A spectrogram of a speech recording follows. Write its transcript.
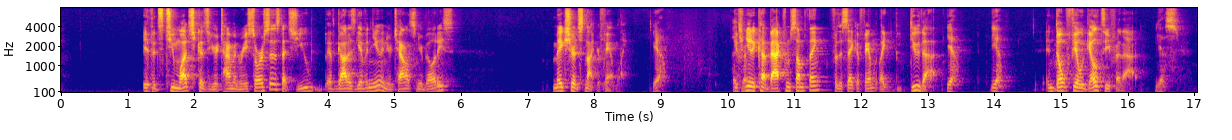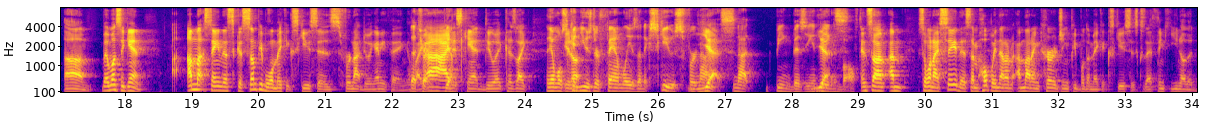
if it's too much because of your time and resources that you if God has given you and your talents and your abilities, make sure it's not your family. Yeah. if you need to cut back from something for the sake of family, like do that Yeah. Yeah. And don't feel guilty for that. Yes. Um, but once again, I'm not saying this because some people will make excuses for not doing anything. That's like, right. ah, I just can't do it because, like, They almost can know- use their family as an excuse for not Yes. not being busy and being involved. And so I'm, I'm so when I say this, I'm hoping that I'm, I'm not encouraging people to make excuses because I think you know the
